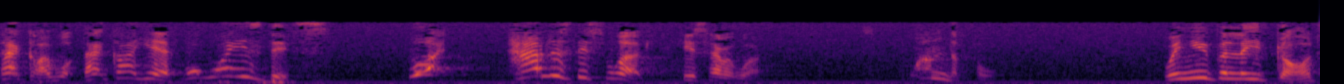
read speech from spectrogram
That guy, what? That guy? Yeah. What, what is this? What? How does this work? Here's how it works. It's wonderful. When you believe God,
